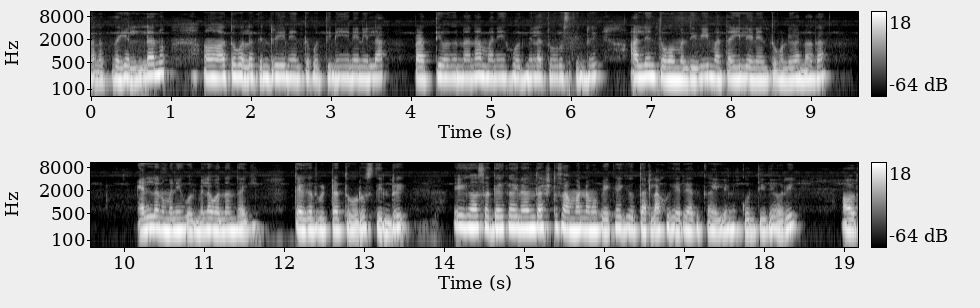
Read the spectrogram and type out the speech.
ಸಲತ್ತದ. ಎಲ್ಲನೂ ತೊಗೊಲತ್ತೀನಿ ರೀ. ಏನೇನು ತೊಗೋತೀನಿ ಏನೇನಿಲ್ಲ ಪ್ರತಿಯೊಂದು ನಾನು ಮನೆಗೆ ಹೋದ್ಮೇಲೆ ತೋರಿಸ್ತೀನಿ ರೀ. ಅಲ್ಲೇನು ತೊಗೊಂಬಂದೀವಿ ಮತ್ತು ಇಲ್ಲಿ ಏನೇನು ತೊಗೊಂಡಿವಿ ಅನ್ನೋದು ಎಲ್ಲನೂ ಮನೆಗೆ ಹೋದ್ಮೇಲೆ ಒಂದೊಂದಾಗಿ ತೆಗೆದುಬಿಟ್ಟು ತೋರಿಸ್ತೀನಿ ರೀ. ಈಗ ಸದ್ಯಕ್ಕೆ ಇನ್ನೊಂದಷ್ಟು ಸಾಮಾನು ನಮಗೆ ಬೇಕಾಗಿವು ತರ್ಲಾಕ ಹೋಗ್ಯಾರಿ ಅದಕ್ಕೆ ಇಲ್ಲೇನೆ ಕುಂತಿದ್ದೇವೆ ರೀ ಅವ್ರು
